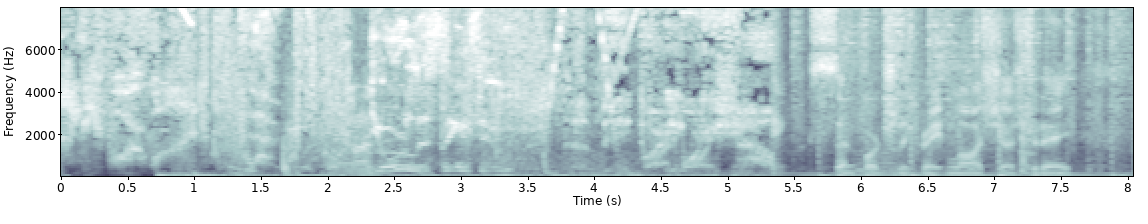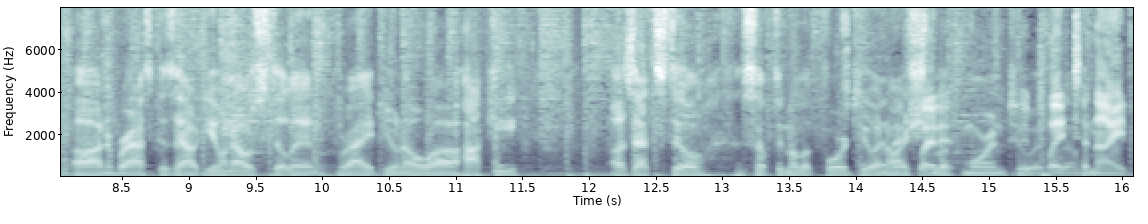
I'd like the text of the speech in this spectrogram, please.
94.1. Hello. You're listening to the Big Party Morning Show. Unfortunately, Creighton lost yesterday. Uh, Nebraska's out. UNO's still in, right? UNO uh, hockey. Uh, is that still something to look forward to? I know I should look it- more into they it. played so. tonight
